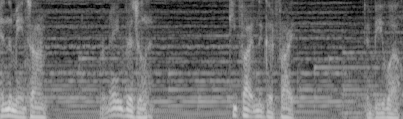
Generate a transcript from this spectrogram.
In the meantime, remain vigilant, keep fighting the good fight, and be well.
